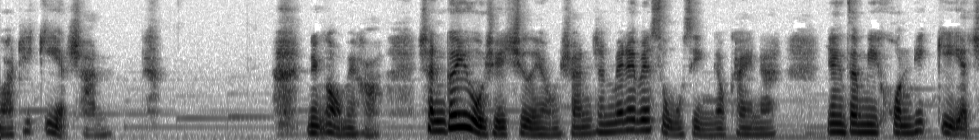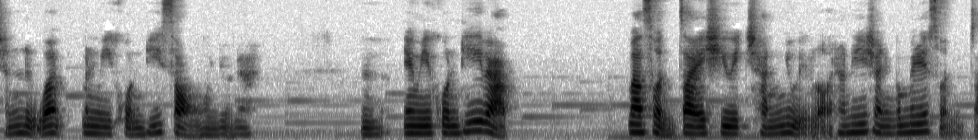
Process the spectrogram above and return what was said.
วะที่เกลียดฉันนึกออกไหมคะ ฉันก็อยู่เฉยๆของฉัน ฉันไม่ได้ไปสูงสิงกับใครนะ ยังจะมีคนที่เกลียดฉันหรือว่ามันมีคนที่สองคนอยู่นะเออยังมีคนที่แบบ มาสนใจชีวิตฉันอยู่เหรอ ทั้งที่ฉันก็ไม่ได้สนใจ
